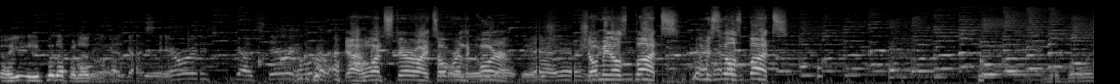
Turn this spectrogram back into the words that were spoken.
No, he, he put up another. You guys got steroids? You got steroids? Hold on. Yeah, who wants steroids over in the oh, corner? Yeah, yeah. Show me those butts. Let me see those butts. The boy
